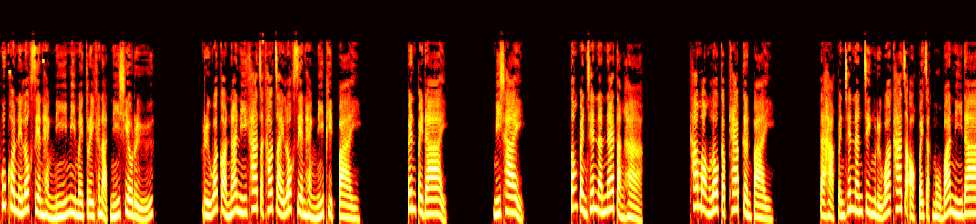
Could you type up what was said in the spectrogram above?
ผู้คนในโลกเซียนแห่งนี้มีไมตรีขนาดนี้เชียวหรือ หรือว่าก่อนหน้านี้ข้าจะเข้าใจโลกเซียนแห่งนี้ผิดไป เป็นไปได้ มิใช่ ต้องเป็นเช่นนั้นแน่ต่างหาก ข้ามองโลกกับแคบเกินไป แต่หากเป็นเช่นนั้นจริง หรือว่าข้าจะออกไปจากหมู่บ้านนี้ได้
